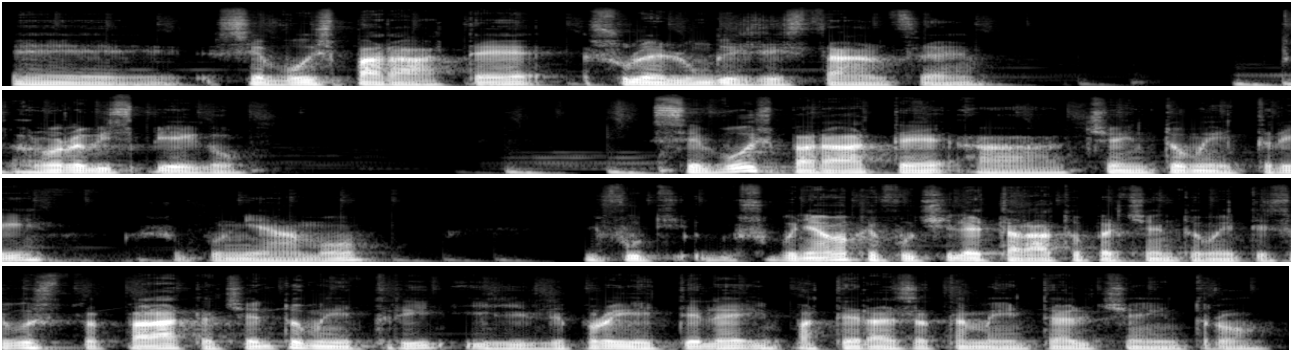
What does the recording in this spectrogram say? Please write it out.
eh, se voi sparate sulle lunghe distanze. Allora vi spiego. Se voi sparate a 100 metri, supponiamo, fuci- supponiamo che il fucile è tarato per 100 metri, se voi sparate a 100 metri il proiettile impatterà esattamente al centro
